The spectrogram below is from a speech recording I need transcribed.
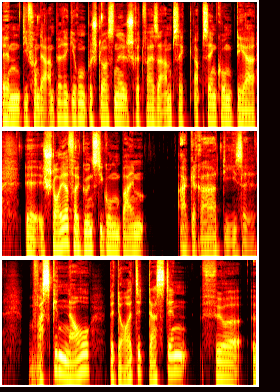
ähm, die von der Ampelregierung beschlossene schrittweise Absenkung der äh, Steuervergünstigung beim Agrardiesel. Was genau bedeutet das denn für äh,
